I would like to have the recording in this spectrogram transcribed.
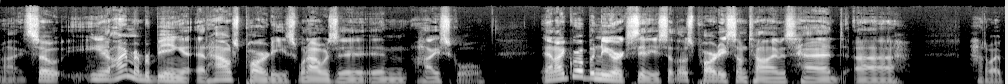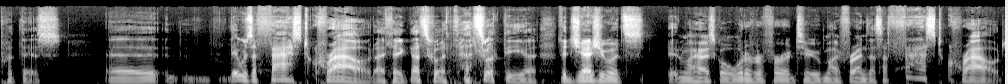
Right. So, you know, I remember being at, house parties when I was in high school. And I grew up in New York City. So those parties sometimes had, uh, how do I put this? Uh, it was a fast crowd. I think that's what that's what the uh, the Jesuits in my high school would have referred to my friends That's a fast crowd.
